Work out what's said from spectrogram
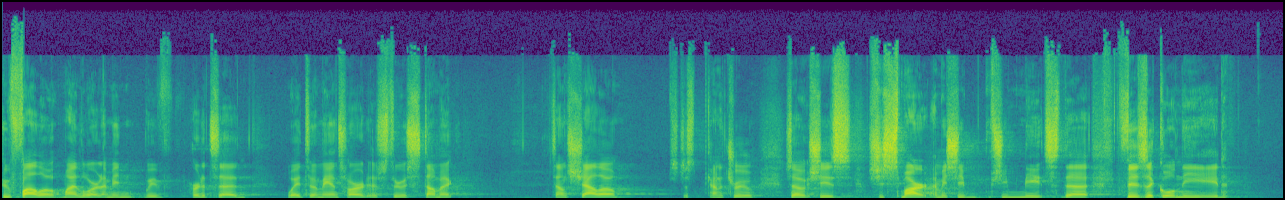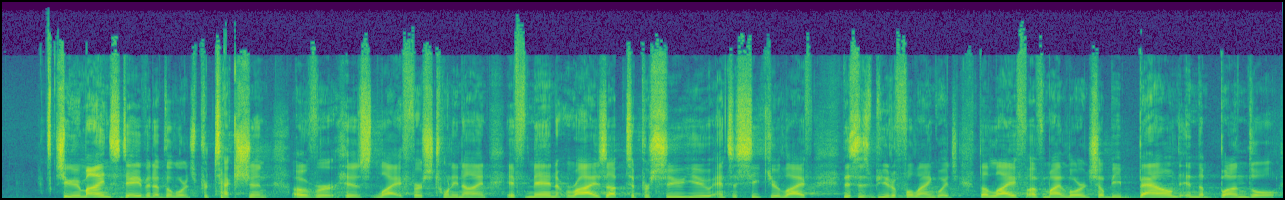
who follow my Lord. I mean, we've heard it said, way to a man's heart is through his stomach. Sounds shallow. It's just kind of true. So she's, she's smart. I mean, she, she meets the physical need. She reminds David of the Lord's protection over his life. Verse 29 If men rise up to pursue you and to seek your life, this is beautiful language. The life of my Lord shall be bound in the bundle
